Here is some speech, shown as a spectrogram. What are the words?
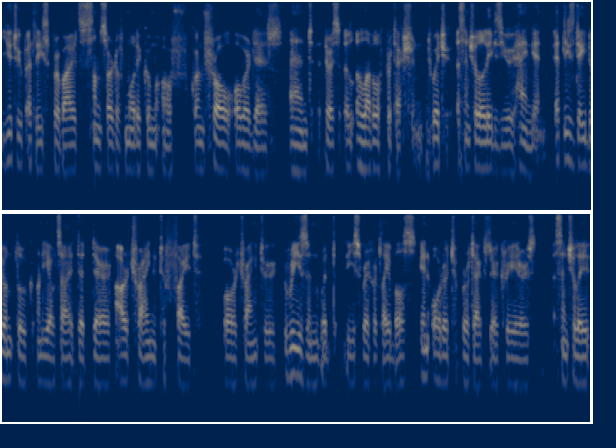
YouTube at least provides some sort of modicum of control over this, and there's a, a level of protection. Twitch essentially leaves you hanging. At least they don't look on the outside that they are trying to fight or trying to reason with these record labels in order to protect their creators. Essentially,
